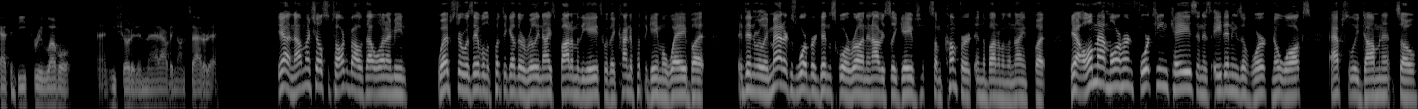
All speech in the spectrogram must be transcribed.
at the D3 level. And he showed it in that outing on Saturday. Yeah, not much else to talk about with that one. I mean, Webster was able to put together a really nice bottom of the eighth where they kind of put the game away, but it didn't really matter because Wartburg didn't score a run and obviously gave some comfort in the bottom of the ninth. But yeah, all Matt Mulhern, 14 Ks in his eight innings of work, no walks, absolutely dominant. So,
